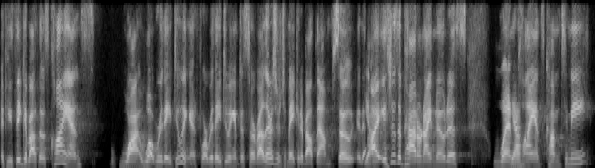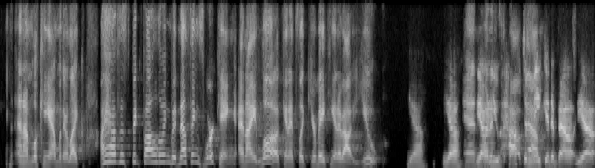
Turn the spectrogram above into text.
if you think about those clients, why, mm-hmm. what were they doing it for? Were they doing it to serve others or to make it about them? So yeah. I, it's just a pattern I notice when yeah. clients come to me and I'm looking at them when they're like, I have this big following, but nothing's working. And I look and it's like, you're making it about you. Yeah. Yeah. And yeah. You have to them, make it about, yeah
